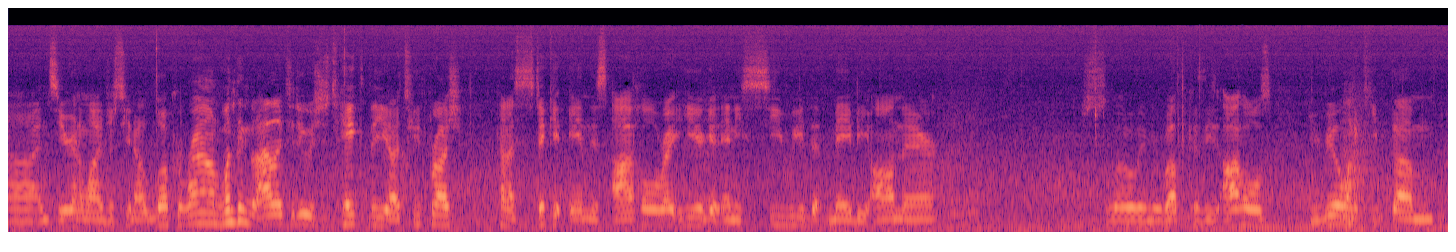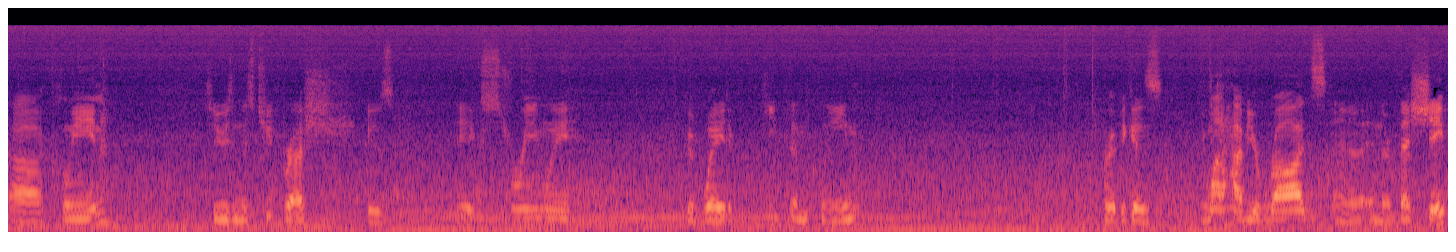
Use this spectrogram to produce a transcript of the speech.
Uh, and so you're gonna wanna just, you know, look around. One thing that I like to do is just take the uh, toothbrush, kind of stick it in this eye hole right here, get any seaweed that may be on there. Slowly move up because these eye holes, you really wanna keep them uh, clean. So using this toothbrush is extremely good way to keep them clean. Right, because you want to have your rods in, in their best shape,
